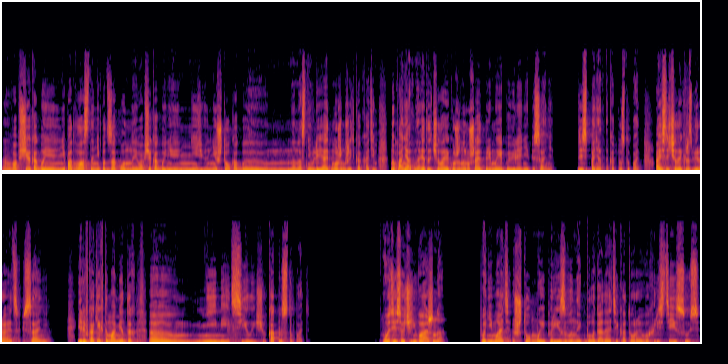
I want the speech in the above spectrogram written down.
э, вообще как бы не подвластны, не подзаконны, вообще как бы ни, ни, ничто как бы на нас не влияет, можем жить как хотим. Ну, понятно, этот человек уже нарушает прямые повеления Писания. Здесь понятно, как поступать. А если человек разбирается в Писании, или в каких-то моментах э, не имеет силы еще, как поступать? Вот здесь очень важно – понимать, что мы призваны к благодати, которая во Христе Иисусе.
